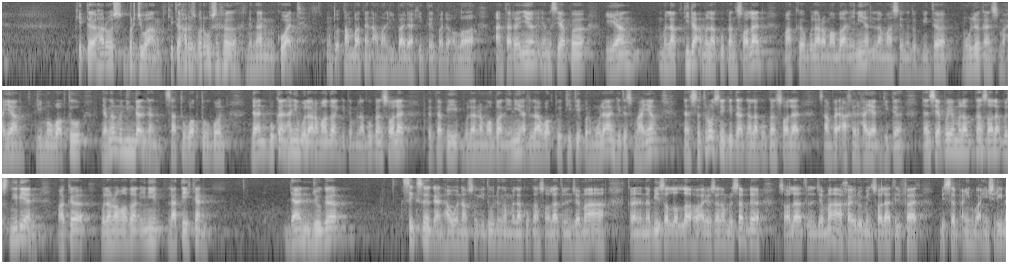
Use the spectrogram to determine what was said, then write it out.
kita harus berjuang, kita harus berusaha dengan kuat untuk tambahkan amal ibadah kita kepada Allah. Antaranya yang siapa yang tidak melakukan solat, maka bulan Ramadan ini adalah masa untuk kita mulakan sembahyang lima waktu. Jangan meninggalkan satu waktu pun. Dan bukan hanya bulan Ramadan kita melakukan solat tetapi bulan Ramadan ini adalah waktu titik permulaan kita sembahyang dan seterusnya kita akan lakukan solat sampai akhir hayat kita. Dan siapa yang melakukan solat bersendirian maka bulan Ramadan ini latihkan. Dan juga siksakan hawa nafsu itu dengan melakukan solatul jamaah. Kerana Nabi sallallahu alaihi wasallam bersabda solatul jamaah khairu min solatil fat bi 27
